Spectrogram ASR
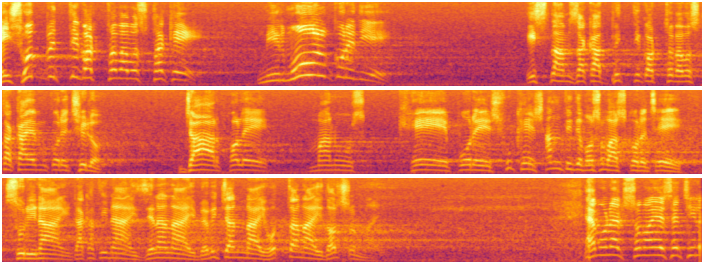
এই সুদভিত্তিক অর্থ ব্যবস্থাকে নির্মূল করে দিয়ে ইসলাম জাকাত ভিত্তিক অর্থ ব্যবস্থা কায়েম করেছিল, যার ফলে মানুষ খেয়ে পরে সুখে, শান্তিতে বসবাস করেছে। চুরি নাই, ডাকাতি নাই, জেনা নাই, ব্যবিচার নাই, হত্যা নাই দর্শন নাই। এমন এক সময় এসেছিল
